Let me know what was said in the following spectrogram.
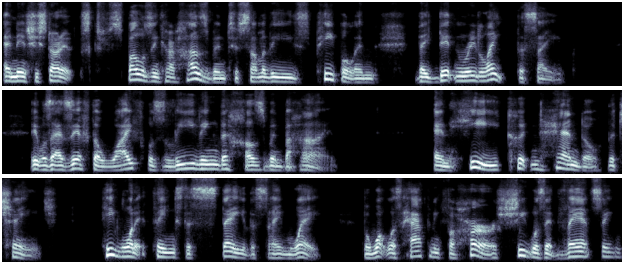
And then she started exposing her husband to some of these people, and they didn't relate the same. It was as if the wife was leaving the husband behind, and he couldn't handle the change. He wanted things to stay the same way. But what was happening for her, she was advancing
